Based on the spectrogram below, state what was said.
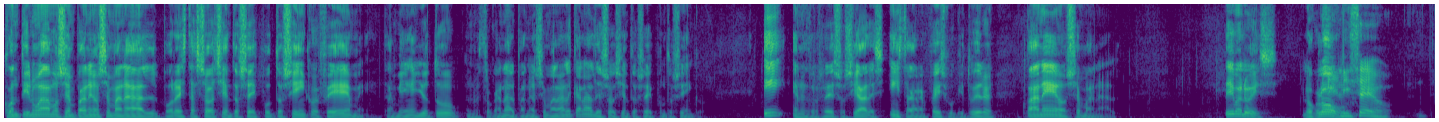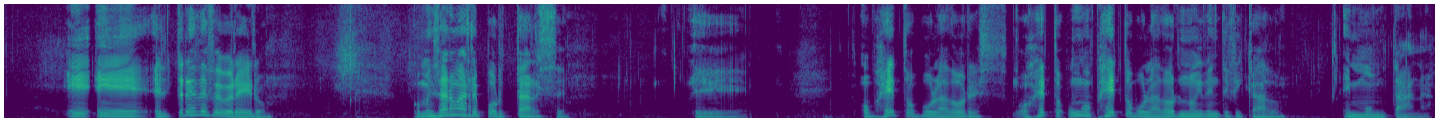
Continuamos en Paneo Semanal por esta Sol 106.5 FM, también en YouTube, en nuestro canal Paneo Semanal, el canal de Sol 106.5. Y en nuestras redes sociales, Instagram, Facebook y Twitter, Paneo Semanal. Dime Luis, los globos. Eliseo, eh, eh, el 3 de febrero comenzaron a reportarse eh, objetos voladores, un objeto volador no identificado en Montana,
